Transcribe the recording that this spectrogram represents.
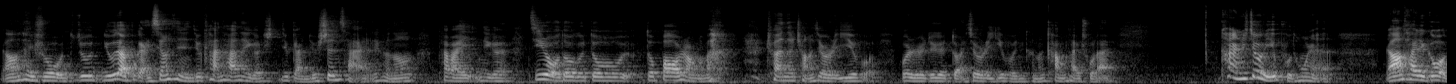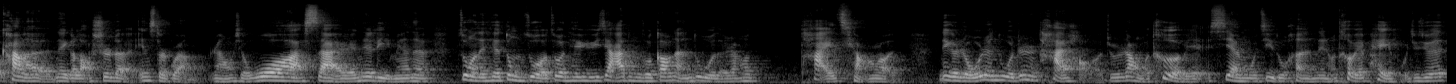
然后那时候我就有点不敢相信，就看他那个，就感觉身材，那可能他把那个肌肉都都都包上了吧，穿的长袖的衣服或者这个短袖的衣服，你可能看不太出来，看着就是一个普通人。然后他就给我看了那个老师的 Instagram，然后我就哇塞，人家里面的做那些动作，做那些瑜伽动作高难度的，然后太强了，那个柔韧度真是太好了，就是让我特别羡慕、嫉妒、恨那种，特别佩服，就觉得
